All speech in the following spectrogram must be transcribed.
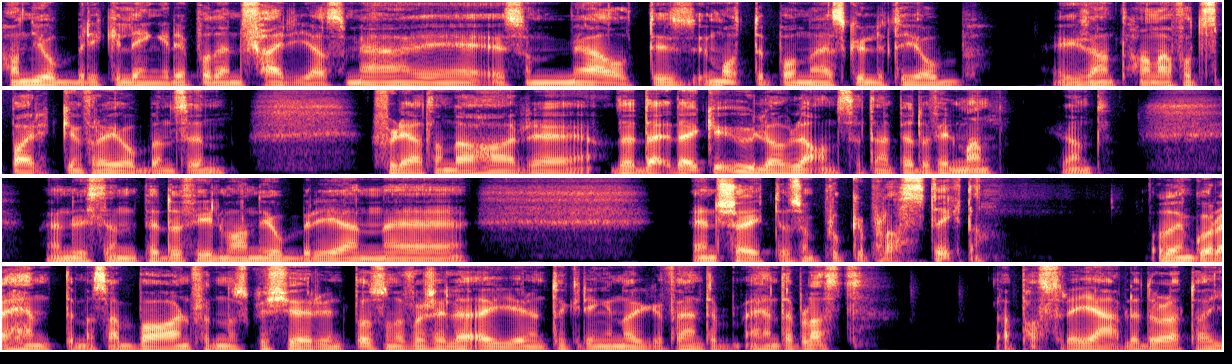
Han jobber ikke lenger på den ferja som som jeg alltid måtte på når jeg skulle til jobb. Han har fått sparken fra jobben sin. Fordi at han da har Det, det er ikke ulovlig å ansette en pedofil mann. Men hvis en pedofil mann jobber i en, en skøyte som plukker plastikk, da, og den går og henter med seg barn for at den skal kjøre rundt på sånne forskjellige øyer rundt omkring i Norge for å hente, hente plast, da passer det jævlig dårlig at du har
